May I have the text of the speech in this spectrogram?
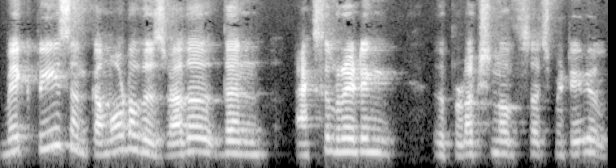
make peace and come out of this rather than accelerating the production of such material.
